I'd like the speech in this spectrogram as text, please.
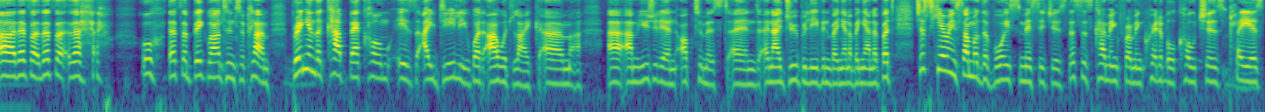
Uh, that's a that's a that, oh, that's a big mountain to climb. Bringing the cup back home is ideally what I would like. Um, uh, I'm usually an optimist, and and I do believe in Banyana Banyana. But just hearing some of the voice messages, this is coming from incredible coaches, players.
